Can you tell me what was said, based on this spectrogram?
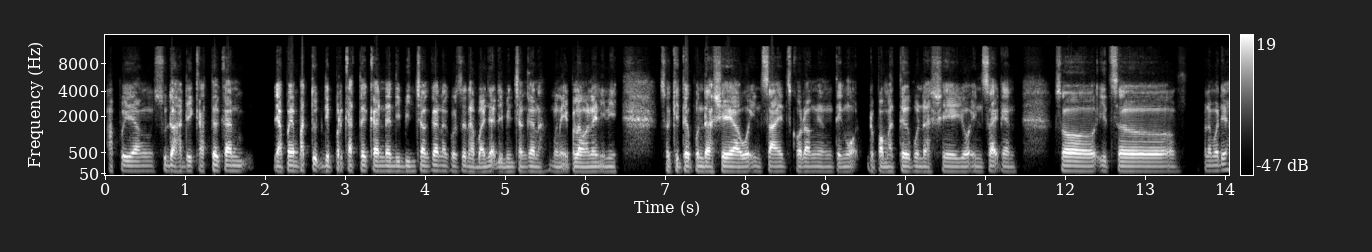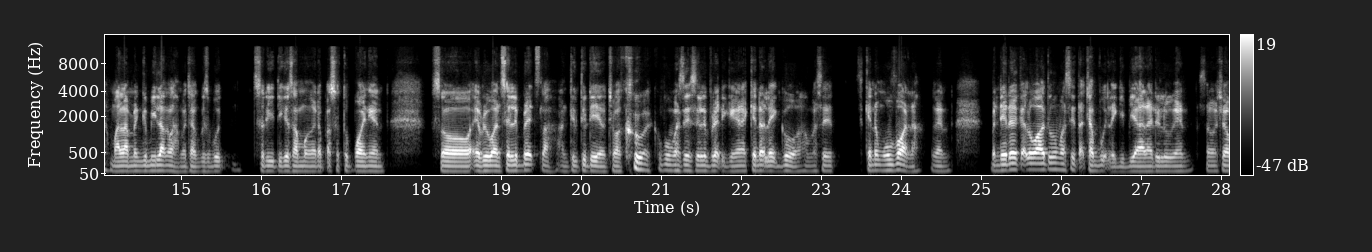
apa yang sudah dikatakan apa yang patut diperkatakan dan dibincangkan aku rasa dah banyak dibincangkan lah mengenai perlawanan ini. So kita pun dah share our insights, korang yang tengok depan mata pun dah share your insight kan. So it's a apa nama dia? Malam yang gemilang lah macam aku sebut. Seri tiga sama dapat satu point kan. So everyone celebrates lah until today macam aku aku pun masih celebrate lagi kan. I cannot let go lah. Masih cannot move on lah kan. Bendera kat luar tu masih tak cabut lagi. Biarlah dulu kan. So macam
